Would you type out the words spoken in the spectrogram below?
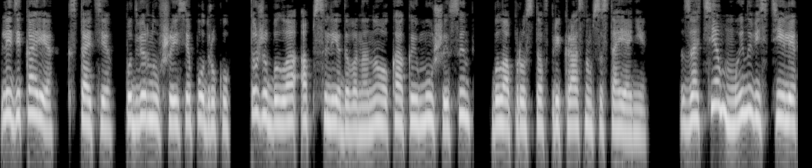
Леди Кария, кстати, подвернувшаяся под руку, тоже была обследована, но, как и муж и сын, была просто в прекрасном состоянии. Затем мы навестили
